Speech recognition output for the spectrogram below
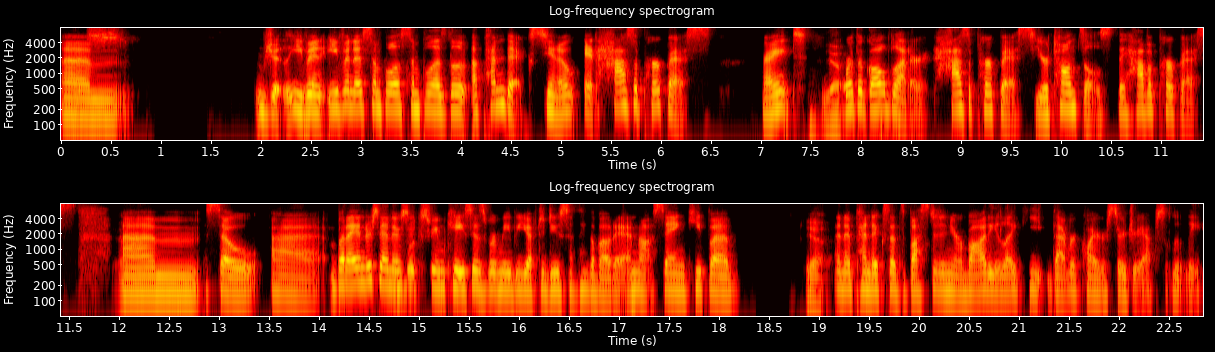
Um yes. even even as simple as simple as the appendix, you know, it has a purpose, right? yeah, or the gallbladder has a purpose your tonsils they have a purpose um so uh but i understand there's extreme cases where maybe you have to do something about it i'm not saying keep a Yeah. an appendix that's busted in your body like that requires surgery absolutely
